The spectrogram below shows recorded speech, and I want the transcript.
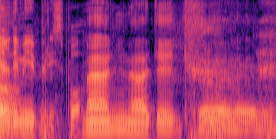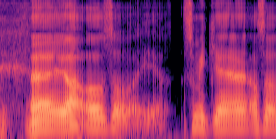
veldig mye pris på. Man United. uh, ja, og så som ikke Altså,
